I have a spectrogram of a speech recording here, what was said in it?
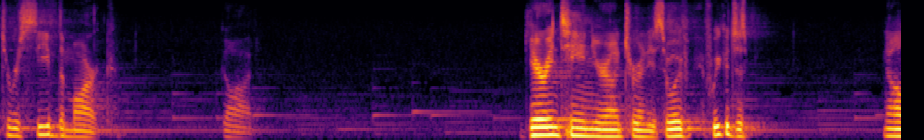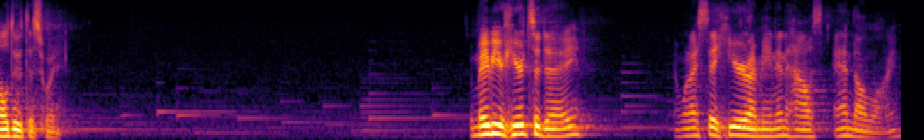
to receive the mark God guaranteeing your eternity. So if, if we could just, no, I'll do it this way. So maybe you're here today, and when I say here, I mean in house and online.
